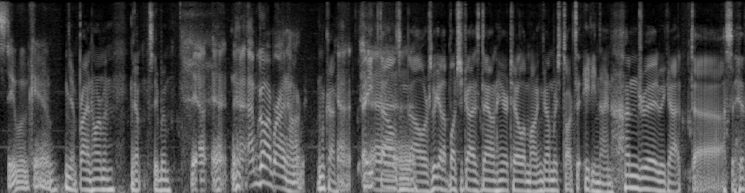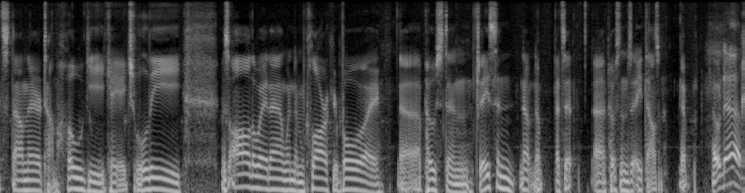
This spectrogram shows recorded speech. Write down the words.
See what we can. Yeah, Brian Harman. Yep, Siwoo. Yeah, yeah. I'm going Brian Harman. Okay, Yeah. eight thousand dollars. We got a bunch of guys down here. Taylor Montgomery starts at eighty nine hundred. We got uh, Sahiths down there. Tom Hoge, KH Lee. It was all the way down. Wyndham Clark, your boy. Uh, Poston, Jason. No, no, that's it. Uh, Poston's at eight thousand. Yep. Oh, dub.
